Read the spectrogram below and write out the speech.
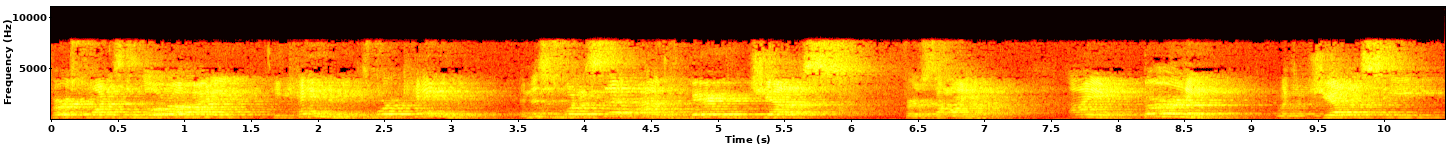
verse 1, it says, The Lord Almighty, He came to me, His word came to me. And this is what He said I am very jealous for Zion. I am burning with jealousy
